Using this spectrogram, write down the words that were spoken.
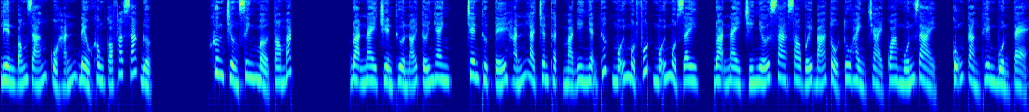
liền bóng dáng của hắn đều không có phát giác được. Khương trường sinh mở to mắt. Đoạn này truyền thừa nói tới nhanh trên thực tế hắn là chân thật mà đi nhận thức mỗi một phút mỗi một giây đoạn này trí nhớ xa so với bá tổ tu hành trải qua muốn dài cũng càng thêm buồn tẻ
